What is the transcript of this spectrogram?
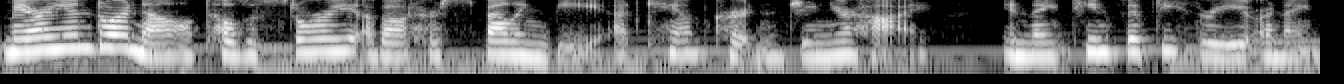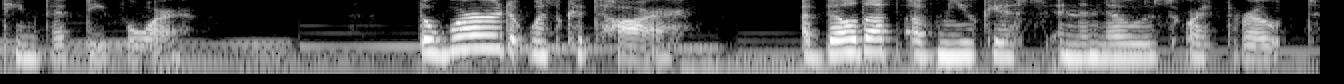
Marian Dornell tells a story about her spelling bee at Camp Curtin Junior High in 1953 or 1954. The word was catarrh, a buildup of mucus in the nose or throat.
